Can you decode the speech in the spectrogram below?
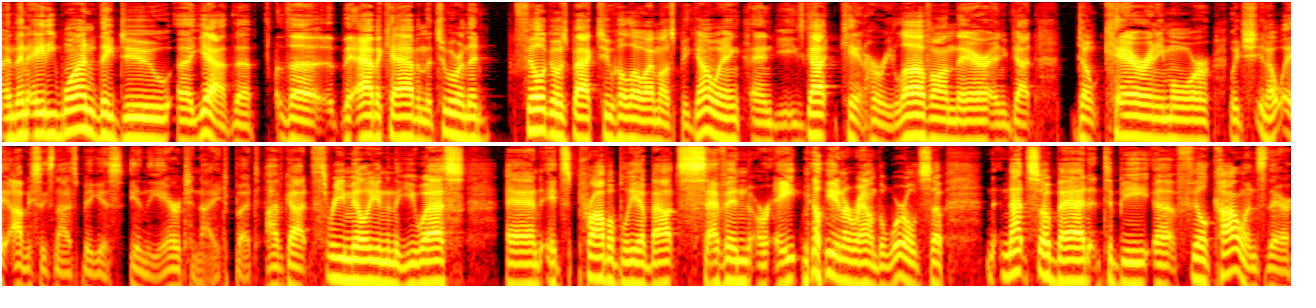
and then eighty one they do, uh, yeah, the the the Abacab and the tour, and then Phil goes back to Hello, I Must Be Going, and he's got Can't Hurry Love on there, and you've got Don't Care Anymore, which, you know, obviously it's not as big as In the Air Tonight, but I've got 3 million in the US and it's probably about seven or eight million around the world. So, not so bad to be uh, Phil Collins there.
